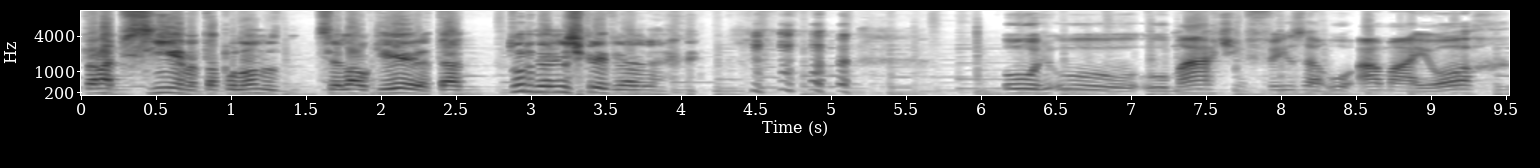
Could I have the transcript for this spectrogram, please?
tá na piscina, tá pulando sei lá o que, tá tudo mesmo escrevendo. Né? o, o, o Martin fez a, a maior.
